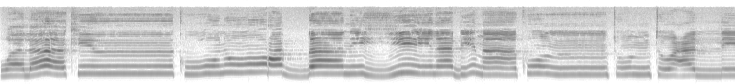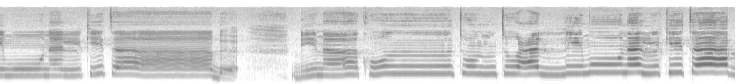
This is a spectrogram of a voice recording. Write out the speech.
ولكن كونوا ربانيين بما كنتم تعلمون الكتاب بما كنتم تعلمون الكتاب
